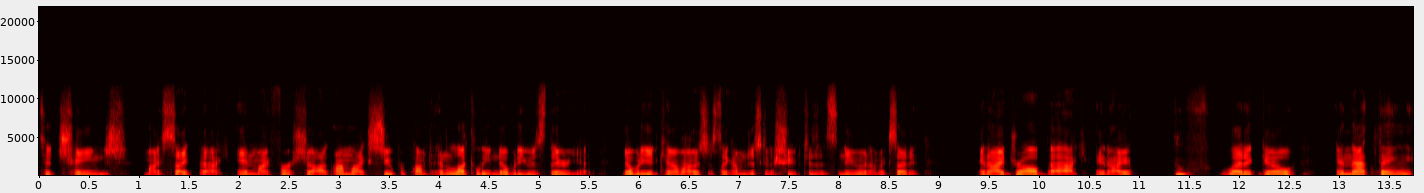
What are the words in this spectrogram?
to change my sight back. And my first shot, I'm like super pumped, and luckily nobody was there yet. Nobody had come. I was just like, I'm just gonna shoot because it's new and I'm excited. And I draw back, and I poof, let it go, and that thing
